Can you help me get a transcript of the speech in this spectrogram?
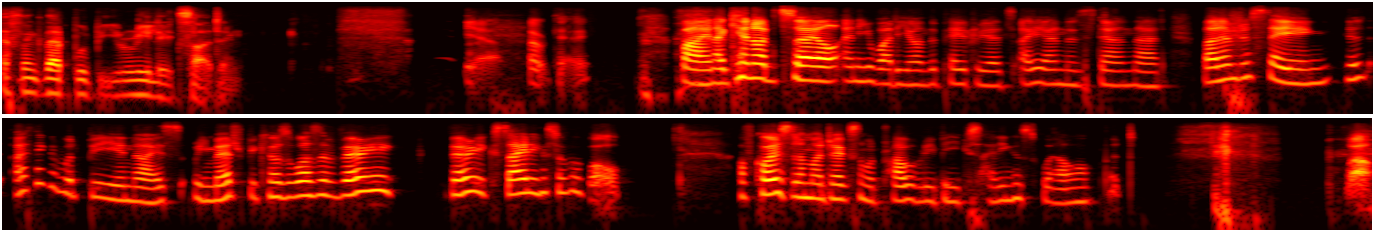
I think that would be really exciting. yeah, okay. Fine. I cannot sell anybody on the Patriots. I understand that. But I'm just saying, it, I think it would be a nice rematch because it was a very, very exciting Super Bowl. Of course, Lamar Jackson would probably be exciting as well, but well,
